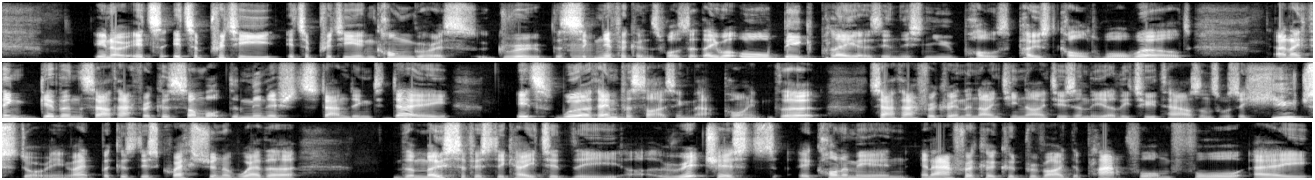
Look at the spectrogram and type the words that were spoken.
You know it's it's a pretty it's a pretty incongruous group. The mm. significance was that they were all big players in this new post post cold war world. And i think given south africa's somewhat diminished standing today it's worth emphasizing that point that South Africa in the 1990s and the early 2000s was a huge story, right? Because this question of whether the most sophisticated, the uh, richest economy in, in Africa could provide the platform for a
